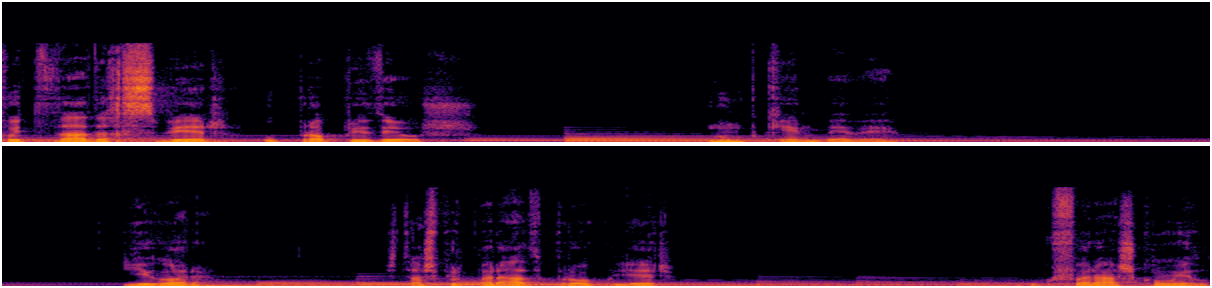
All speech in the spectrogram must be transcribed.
Foi-te dado a receber o próprio Deus num pequeno bebê. E agora? Estás preparado para o acolher? O que farás com ele?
